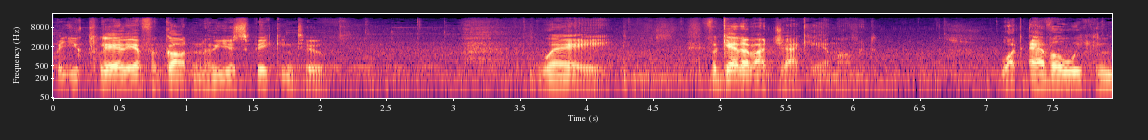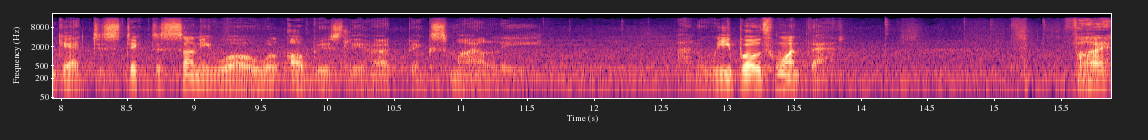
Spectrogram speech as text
But you clearly have forgotten who you're speaking to. Wait. Forget about Jackie a moment. Whatever we can get to stick to Sonny Wo will obviously hurt Big Smile Lee. And we both want that. Fine.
